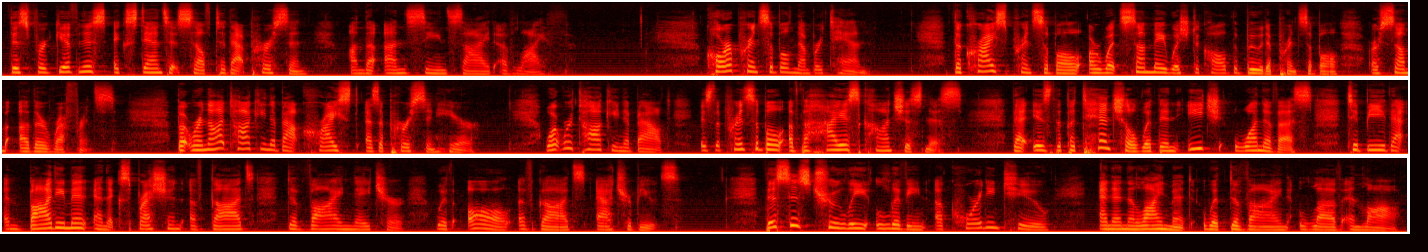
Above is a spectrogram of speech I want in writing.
this forgiveness extends itself to that person on the unseen side of life. Core principle number 10 the Christ principle, or what some may wish to call the Buddha principle, or some other reference. But we're not talking about Christ as a person here. What we're talking about is the principle of the highest consciousness that is the potential within each one of us to be that embodiment and expression of God's divine nature with all of God's attributes. This is truly living according to and in alignment with divine love and law,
